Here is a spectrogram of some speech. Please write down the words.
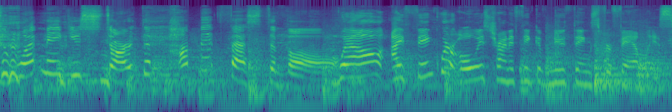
So what made you start the puppet festival? Well, I think we're always trying to think of new things for families,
